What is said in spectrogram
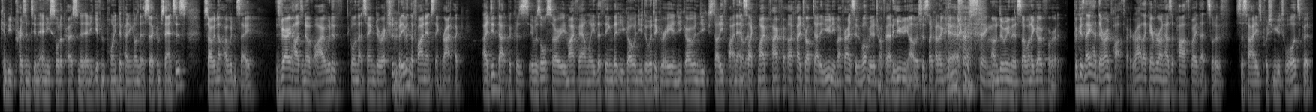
can be present in any sort of person at any given point, depending on their circumstances. So I, would not, I wouldn't say it's very hard to know if I would have gone that same direction. Mm. But even the finance thing, right? Like I did that because it was also in my family the thing that you go and you do a degree and you go and you study finance. Like my like I dropped out of uni. My parents didn't want me to drop out of uni. I was just like, I don't care. Interesting. I'm doing this. I want to go for it because they had their own pathway, right? Like everyone has a pathway that sort of society is pushing you towards. But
